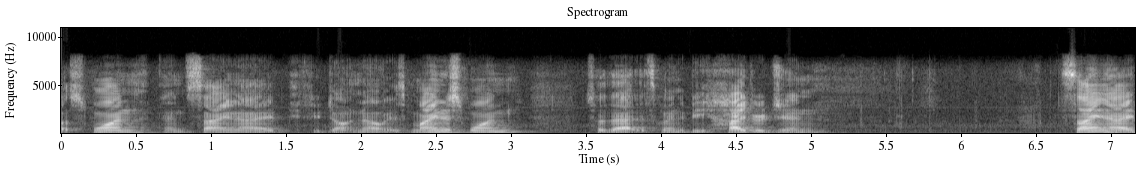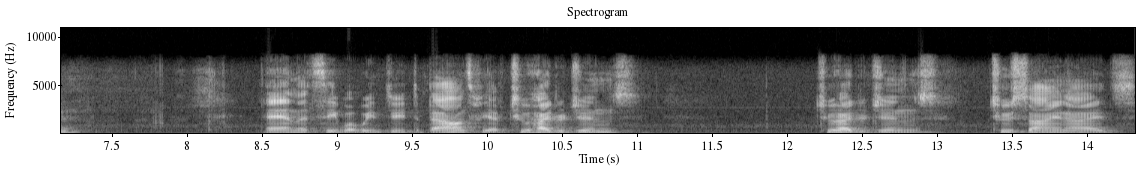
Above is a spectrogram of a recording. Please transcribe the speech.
plus 1, and cyanide, if you don't know, is minus 1. So that is going to be hydrogen cyanide. And let's see what we need to balance. We have two hydrogens, two hydrogens, two cyanides.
